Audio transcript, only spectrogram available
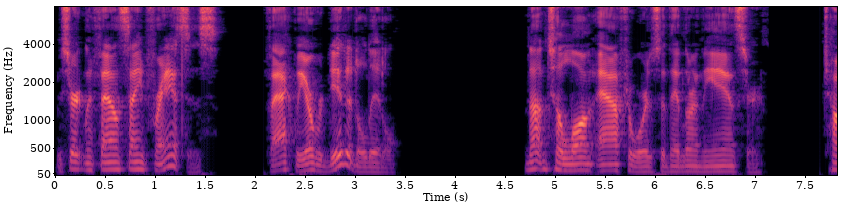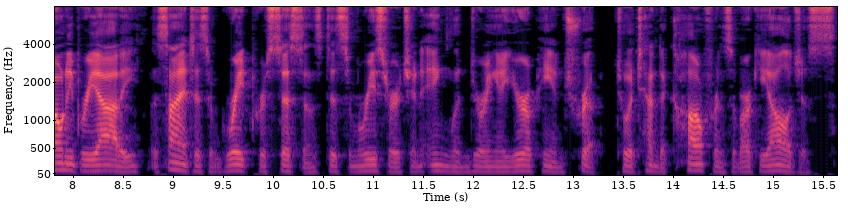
we certainly found St. Francis. In fact, we overdid it a little. Not until long afterwards did they learn the answer. Tony Briotti, a scientist of great persistence, did some research in England during a European trip to attend a conference of archaeologists.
